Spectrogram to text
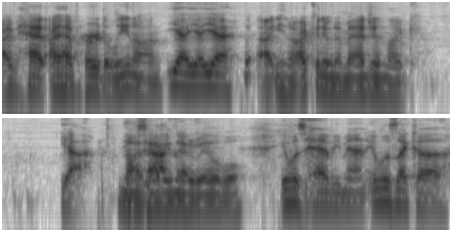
I've had I have her to lean on. yeah, yeah, yeah, I, you know I couldn't even imagine like yeah. not having that available. It was heavy, man. It was like a,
